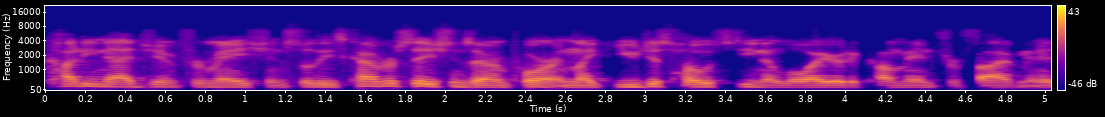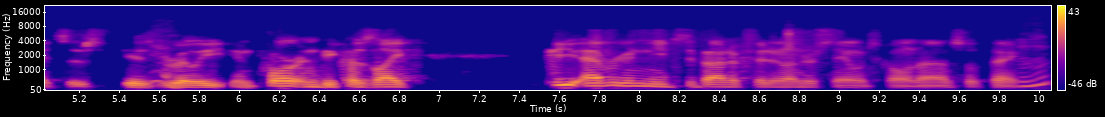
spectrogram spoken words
cutting edge information. So these conversations are important. Like you just hosting a lawyer to come in for five minutes is is Yeah. really important because like everyone needs to benefit and understand what's going on. So thanks. Mhm.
